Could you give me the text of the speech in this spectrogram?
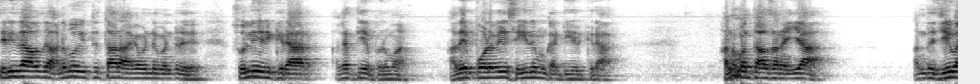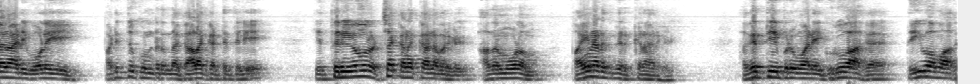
சிறிதாவது அனுபவித்துத்தான் ஆக வேண்டும் என்று சொல்லியிருக்கிறார் அகத்திய பெருமான். அதை போலவே செய்தும் காட்டியிருக்கிறார். ஹனுமந்தாசன் ஐயா அந்த ஜீவநாடி ஓலையை படித்து கொண்டிருந்த காலகட்டத்திலே எத்தனையோ லட்சக்கணக்கானவர்கள் அதன் மூலம் பயனடைந்திருக்கிறார்கள். அகத்திய பெருமானை குருவாக தெய்வமாக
